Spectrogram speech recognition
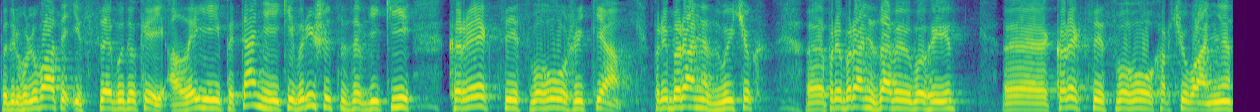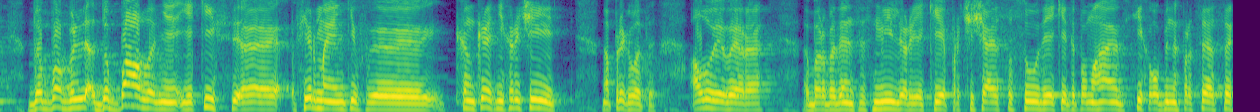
підрегулювати, і все буде окей. Але є і питання, які вирішуються завдяки корекції свого життя, прибирання звичок, е, прибирання зайвої ваги корекції свого харчування, добавлення якихось е, ферментів, е, конкретних речей, наприклад, алоє вера, барбаденсис міллер, яке прочищає сосуди, яке допомагає в всіх обмінних процесах,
